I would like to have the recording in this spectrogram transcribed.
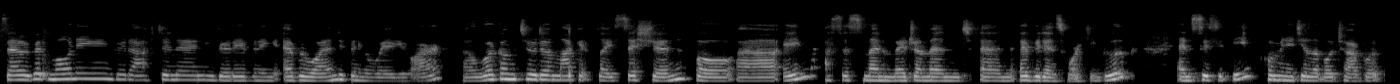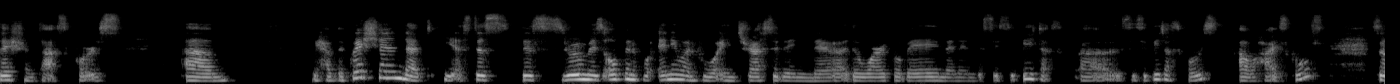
So good morning, good afternoon, good evening, everyone, depending on where you are. Uh, welcome to the marketplace session for uh, AIM, Assessment, Measurement, and Evidence Working Group, and CCP, Community Level Child Protection Task Force. Um, we have the question that yes, this this room is open for anyone who are interested in the, the work of AIM and in the CCP task, uh, CCP task our high schools. So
